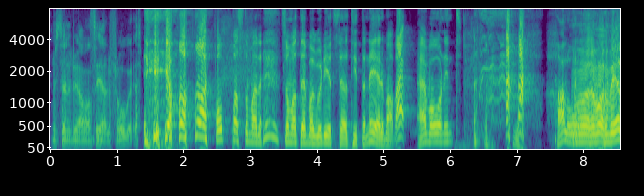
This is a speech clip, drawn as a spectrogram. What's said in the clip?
nu ställer du avancerade frågor. Jesper. ja, jag hoppas de hade, som att det bara går dit och tittar ner och bara, nej, här var hon inte. Hallå, Vad menar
